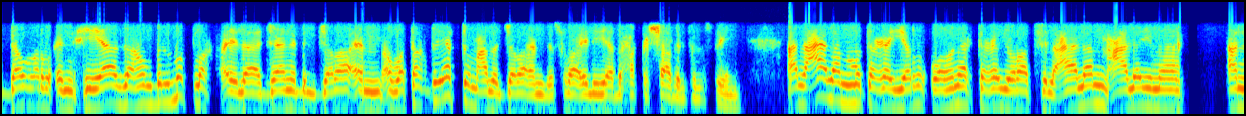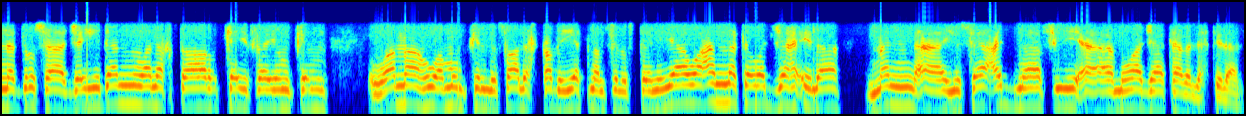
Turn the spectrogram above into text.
دور انحيازهم بالمطلق إلى جانب الجرائم وتغطيتهم على الجرائم الإسرائيلية بحق الشعب الفلسطيني. العالم متغير وهناك تغيرات في العالم علينا أن ندرسها جيدا ونختار كيف يمكن وما هو ممكن لصالح قضيتنا الفلسطينية وأن نتوجه إلى من آه، يساعدنا في آه، مواجهة هذا الاحتلال.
